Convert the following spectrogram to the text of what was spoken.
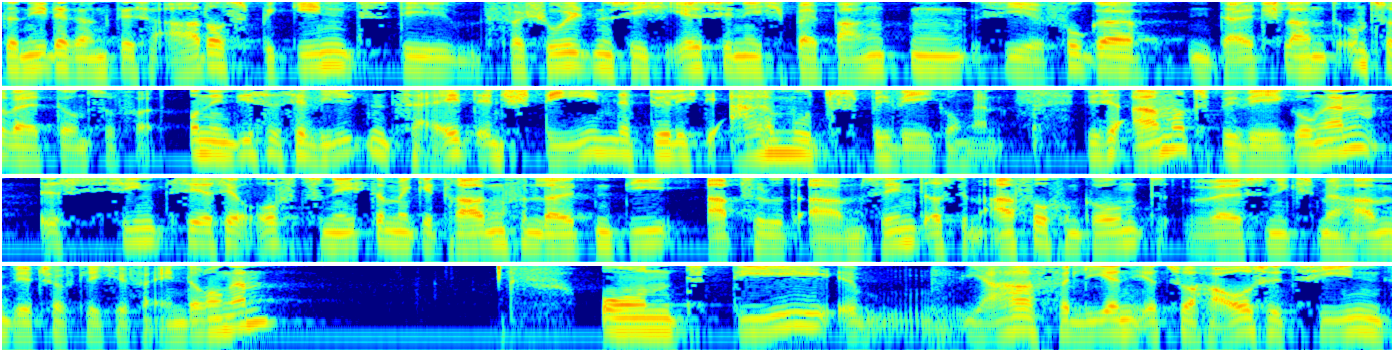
der Niedergang des Adels beginnt. Die verschulden sich irrsinnig bei Banken, siehe Fugger in Deutschland und so weiter und so fort. Und in dieser sehr wilden Zeit entstehen natürlich die Armutsbewegungen. Diese Armutsbewegungen sind sehr, sehr oft zunächst einmal getragen von Leuten, die absolut arm sind, aus dem einfachen Grund, weil sie nichts mehr haben, wirtschaftliche Veränderungen. Und die, ja, verlieren ihr Zuhause, ziehen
